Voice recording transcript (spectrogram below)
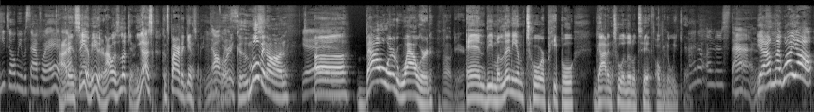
he told me it was time for an ad. I didn't see him either, and I was looking. You guys conspired against me. Always. We're in. Moving on. Yeah. Uh, Boward Woward Oh dear. and the Millennium Tour people got into a little tiff over the weekend. I don't understand. Yeah, I'm like, why y'all,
